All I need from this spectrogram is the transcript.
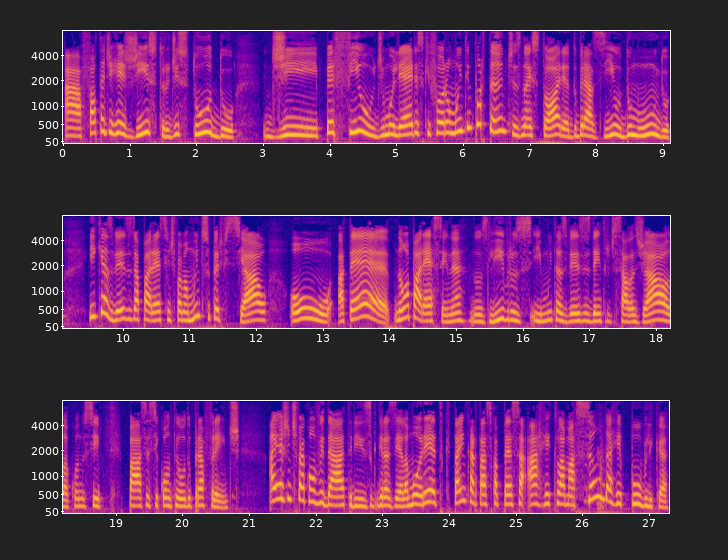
a falta de registro, de estudo, de perfil de mulheres que foram muito importantes na história do Brasil, do mundo, e que às vezes aparecem de forma muito superficial ou até não aparecem né, nos livros e muitas vezes dentro de salas de aula, quando se passa esse conteúdo para frente. Aí a gente vai convidar a atriz Graziela Moreto, que está em cartaz com a peça A Reclamação da República,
